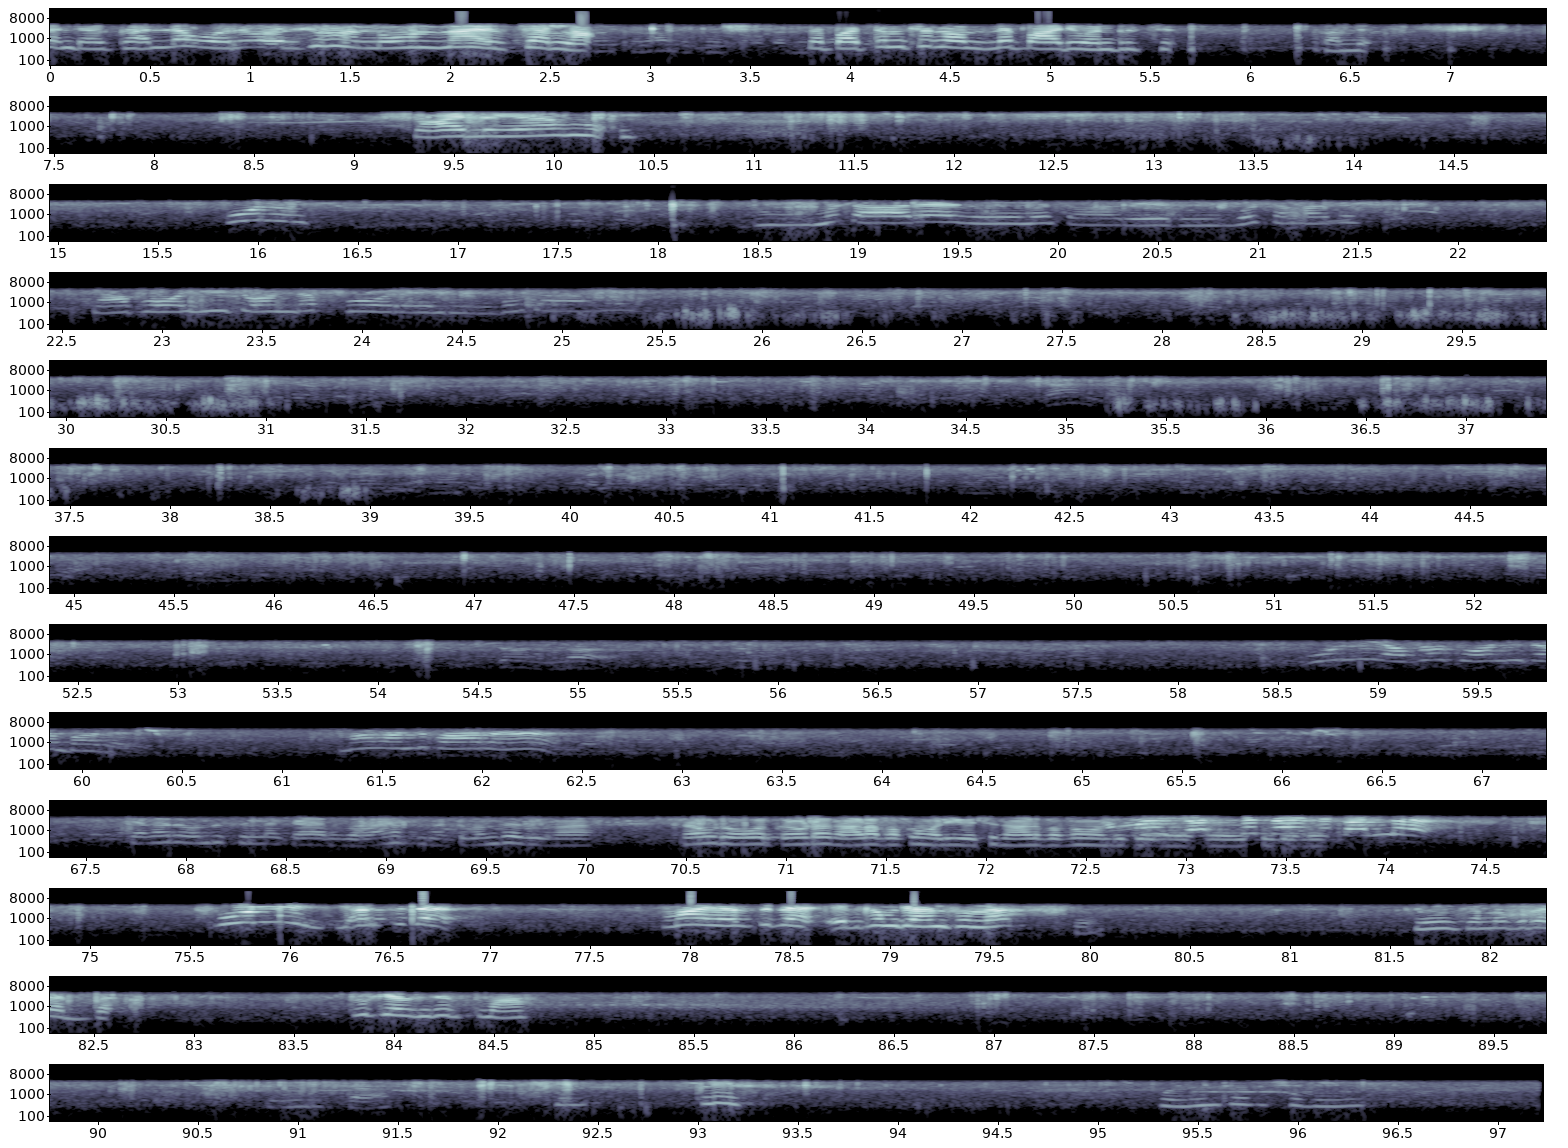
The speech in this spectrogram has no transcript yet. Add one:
இப்போ இந்த கல்லை ஒரு வருஷம் நோண்டுனா எடுத்துடலாம். இந்த பத்து நிமிஷம் நோண்டுனே பாடி வந்துருச்சு. கல் நான் இதில் ஏறணும் ரூமட்டாரே ரூமட்டாரே ரூமட்டாரே நான் போய் தொண்ட போறேன் கிணறு வந்து சின்ன கிணறு தான். பட் வந்து அது க்ரௌடு ஒவ்வொரு க்ரௌடாக நாலா பக்கம் வழி வச்சு நாலு பக்கம் வந்து எடுக்க முடியாதுன்னு சொன்ன. நீ சொன்ன கூட எடுப்பேன் தூக்கி எரிஞ்சிருச்சுமா ப்ளீஸ் விழுந்துருச்சுடி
